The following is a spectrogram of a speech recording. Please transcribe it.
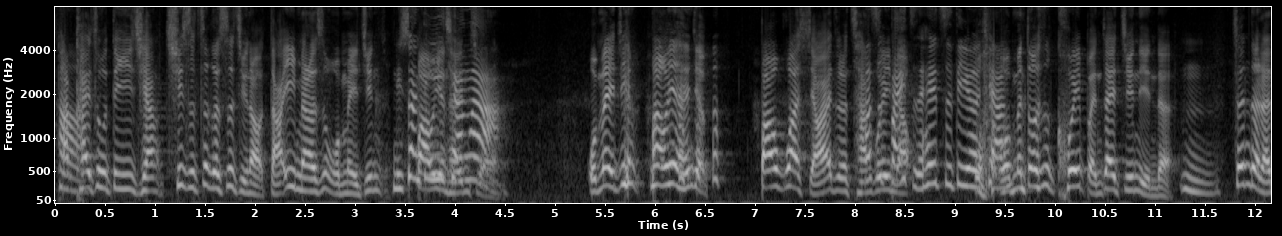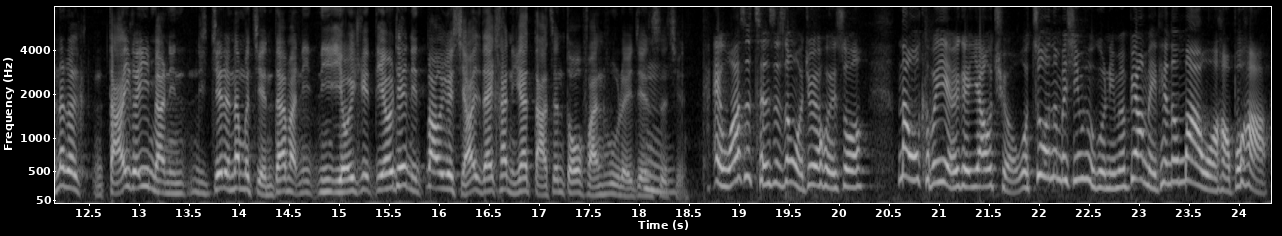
他开出第一枪。其实这个事情哦，打疫苗的事我们已经抱怨很久。我们已经抱怨很久，包括小孩子的常规疫苗，白纸黑字第二枪，我们都是亏本在经营的。嗯，真的了，那个打一个疫苗，你你觉得那么简单吗？你你有一个有一天你抱一个小孩子来看，你看打针多繁复的一件事情。哎，我要是陈时中，我就会回说，那我可不可以有一个要求？我做那么辛苦，你们不要每天都骂我，好不好？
